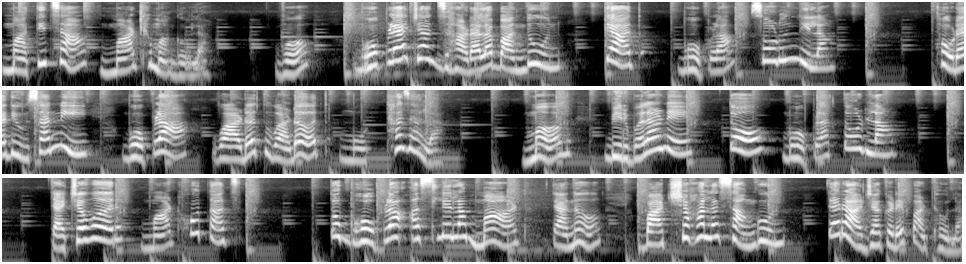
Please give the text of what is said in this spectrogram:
मातीचा माठ मागवला व भोपळ्याच्या झाडाला बांधून त्यात भोपळा सोडून दिला. थोड्या दिवसांनी भोपळा वाढत वाढत मोठा झाला. मग बिरबलाने तो भोपळा तोडला. त्याच्यावर माठ होताच. तो भोपळा असलेला माठ त्यानं बादशहाला सांगून त्या राजाकडे पाठवला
